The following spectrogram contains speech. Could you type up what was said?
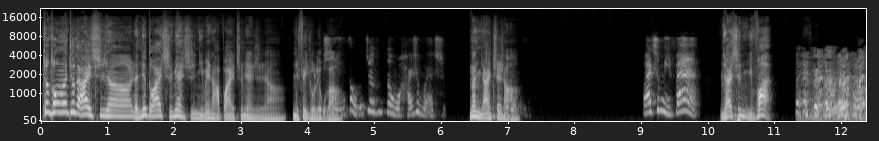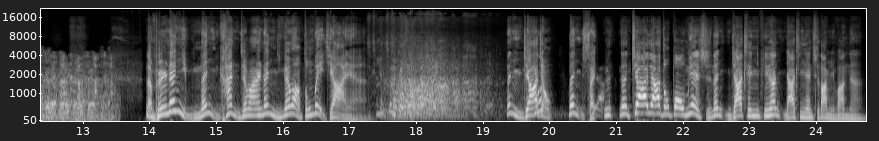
正宗的就得爱吃啊，人家都爱吃面食，你为啥不爱吃面食啊？你非主流的。那我正宗的我还是不爱吃。那你爱吃啥？我爱吃米饭。你爱吃米饭？老妹儿，那你那你看你这玩意儿，那你应该往东北嫁呀。那你家讲，那你谁？那那家家都包面食，那你家天你平常你家天天吃大米饭呢？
